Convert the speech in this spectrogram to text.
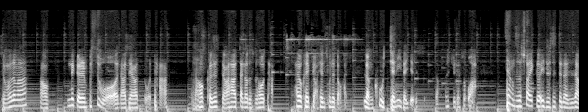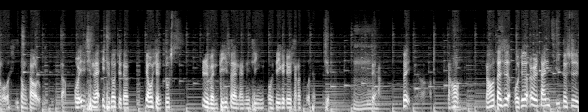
怎么了吗？然后。那个人不是我，然后这样要躲他，然后可是等到他战斗的时候，他他又可以表现出那种很冷酷坚毅的眼神，然后？我就觉得说哇，这样子的帅哥一直是真的是让我心动到了，知道？我一现在一直都觉得要我选出日本第一帅的男明星，我第一个就会想到佐藤健。嗯，对啊，所以然后然后但是我觉得二三集就是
